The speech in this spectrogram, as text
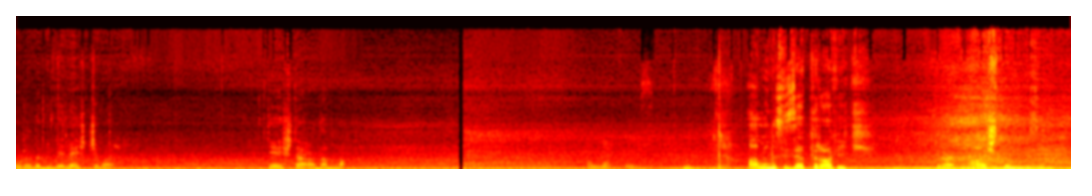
Burada da bir beleşçi var. Geçti aradan bak. Allah korusun. Alın size trafik. Trafik. Açtım bizim.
